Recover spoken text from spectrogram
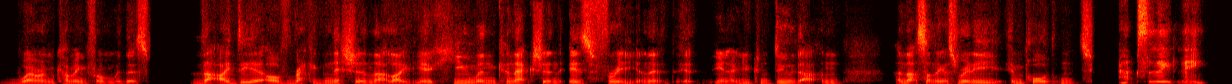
where I'm coming from with this. That idea of recognition, that like, you know, human connection is free and it, it you know, you can do that. And, and that's something that's really important. Absolutely.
